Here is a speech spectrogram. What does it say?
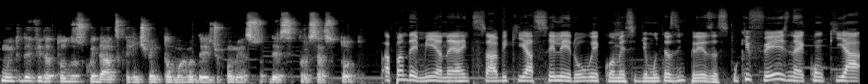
muito devido a todos os cuidados que a gente vem tomando desde o começo desse processo todo. A pandemia, né, a gente sabe que acelerou o e-commerce de muitas empresas, o que fez, né, com que a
